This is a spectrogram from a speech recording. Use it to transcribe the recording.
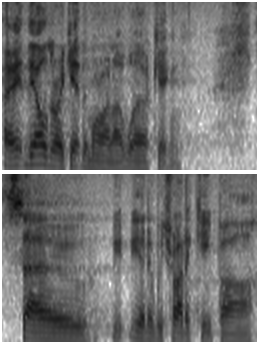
Uh, the older I get, the more I like working. So, you know, we try to keep our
